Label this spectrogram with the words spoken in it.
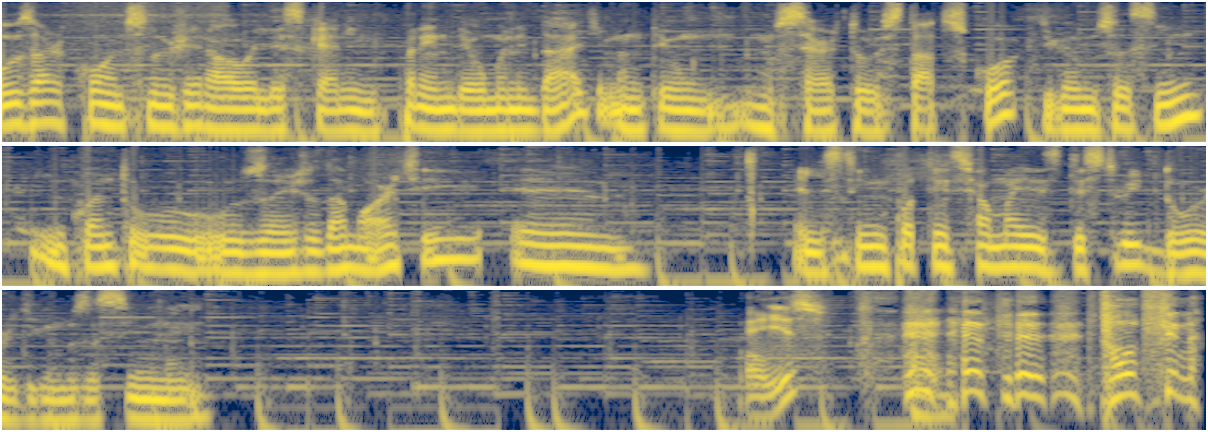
Os arcontes, no geral, eles querem prender a humanidade, manter um, um, certo status quo, digamos assim, enquanto os anjos da morte, é, eles têm um potencial mais destruidor, digamos assim, né? É isso? É. Ponto final.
